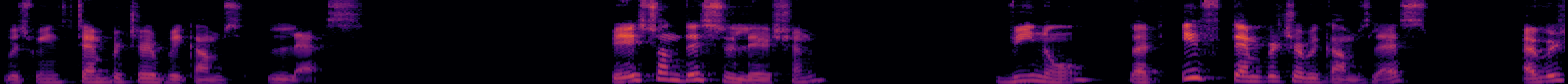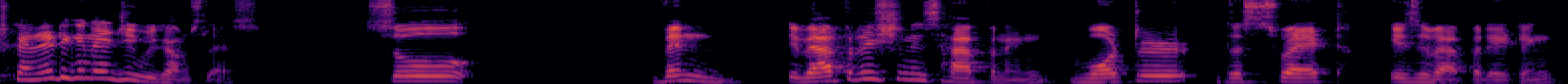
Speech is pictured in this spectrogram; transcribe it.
which means temperature becomes less. Based on this relation, we know that if temperature becomes less, average kinetic energy becomes less. So when evaporation is happening, water, the sweat is evaporating,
